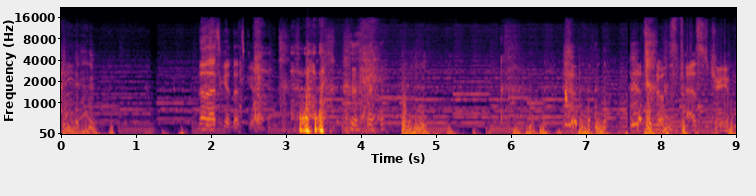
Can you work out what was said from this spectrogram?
no, that's good, that's good. nose pass stream.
